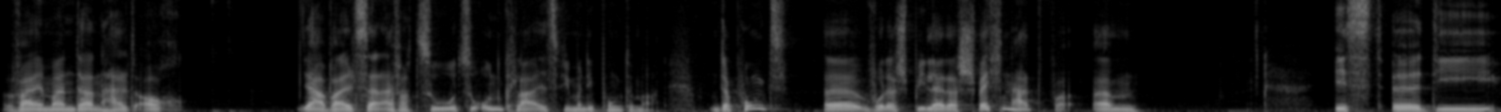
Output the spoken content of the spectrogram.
weil man dann halt auch, ja, weil es dann einfach zu, zu unklar ist, wie man die Punkte macht. Und der Punkt, äh, wo der Spieler das Schwächen hat, ähm, ist äh, die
